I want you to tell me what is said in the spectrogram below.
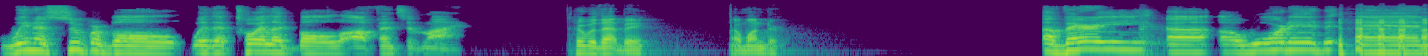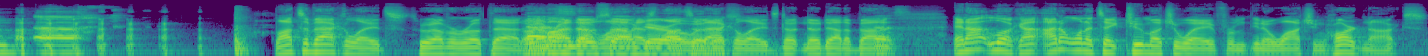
win a Super Bowl with a toilet bowl offensive line. Who would that be? I wonder. A very uh, awarded and uh, lots of accolades. Whoever wrote that, Yes. whoever read that Armando line has lots of accolades. No, no doubt about it. And I look, I, I don't want to take too much away from you know watching Hard Knocks,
